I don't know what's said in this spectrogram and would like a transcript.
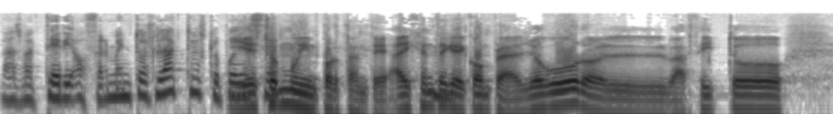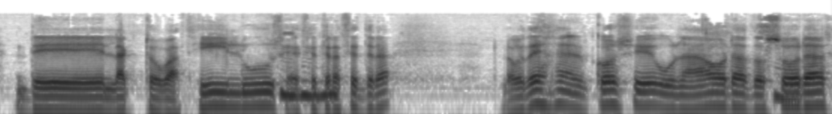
las bacterias o fermentos lácteos que pueden Y esto ser es muy importante. Hay gente que compra el yogur o el vasito de lactobacillus, etcétera, etcétera. Lo deja en el coche una hora, dos Sí. horas.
